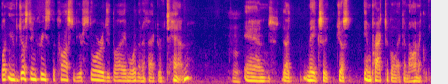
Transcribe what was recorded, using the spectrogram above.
but you've just increased the cost of your storage by more than a factor of 10. Hmm. And that makes it just impractical economically.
